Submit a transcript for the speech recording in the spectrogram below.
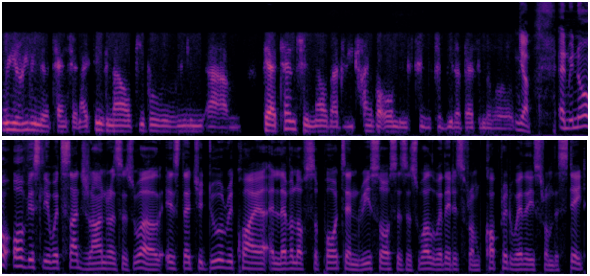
we really need attention. I think now people will really um, pay attention now that we're trying our all means to, to be the best in the world. Yeah. And we know, obviously, with such genres as well, is that you do require a level of support and resources as well, whether it is from corporate, whether it's from the state.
